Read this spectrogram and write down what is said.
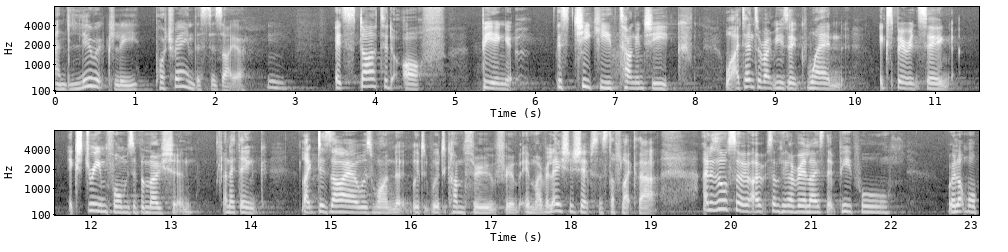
and lyrically portraying this desire? Hmm. It started off being this cheeky, tongue-in-cheek. Well, I tend to write music when experiencing extreme forms of emotion, and I think like desire was one that would, would come through through in my relationships and stuff like that. And it's also something I realized that people were a lot more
